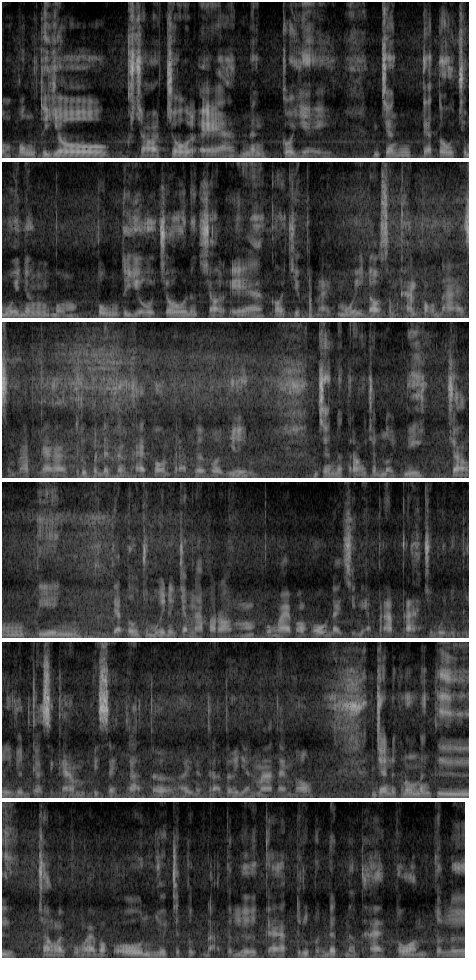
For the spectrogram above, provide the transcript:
បំពង់ទយោខ្យល់ចូល air និងកូយេអញ្ចឹងតកតងជាមួយនឹងបំពង់ទយោចូលនិងខ្យល់ air ក៏ជាផ្នែកមួយដ៏សំខាន់ផងដែរសម្រាប់ការត្រួតពិនិត្យនិងថែទាំត្រាក់ទ័ររបស់យើង អញ្ចឹងនៅត្រង់ចំណុចនេះចង់ទាញតាក់ទងជាមួយនឹងចំណាប់អារម្មណ៍ពុកម៉ែបងប្អូនដែលជាអ្នកប្រើប្រាស់ជាមួយនឹងគ្រឿងយន្តកសិកម្មពិសេស tractor ហើយនិង tractor យ៉ាន់ម៉ាតែម្ដងអញ្ចឹងនៅក្នុងហ្នឹងគឺចង់ឲ្យពុកម៉ែបងប្អូនយកចិត្តទុកដាក់ទៅលើការត្រួតពិនិត្យនិងថែទាំទៅលើ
